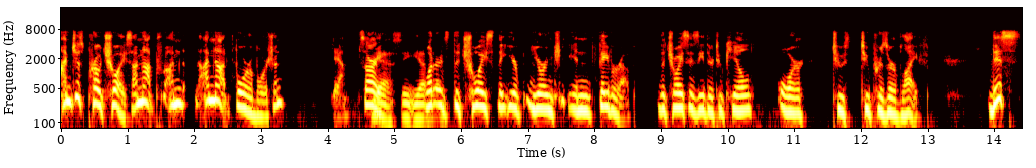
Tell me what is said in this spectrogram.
I'm just pro-choice. I'm not. I'm. I'm not for abortion. Yeah, sorry. Yeah. See. Yeah. What is the choice that you're you're in, in favor of? The choice is either to kill or to to preserve life. This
